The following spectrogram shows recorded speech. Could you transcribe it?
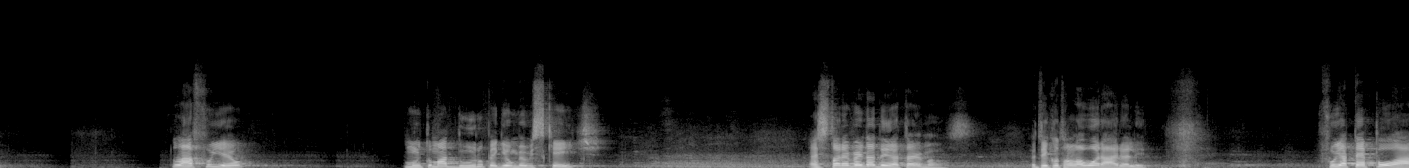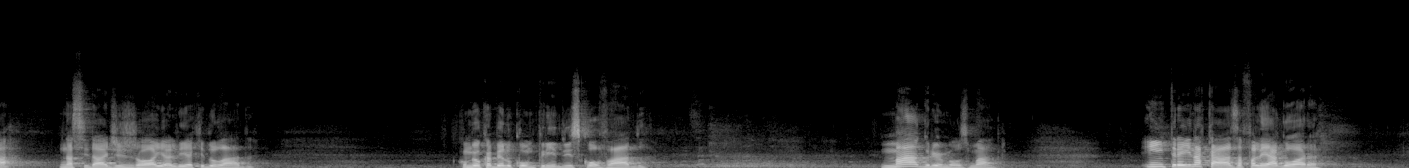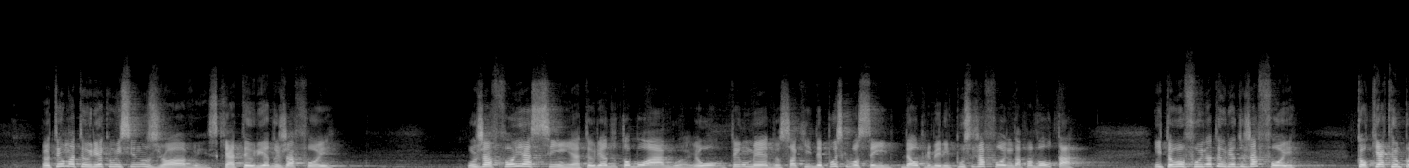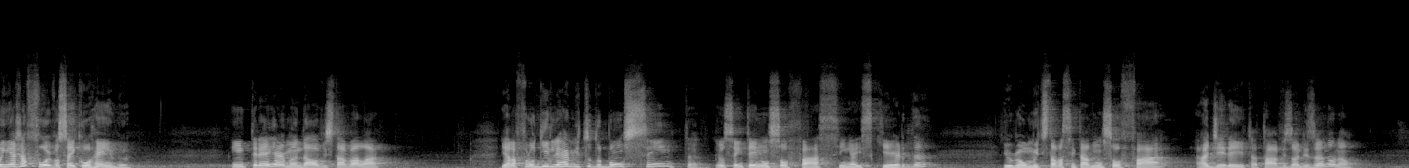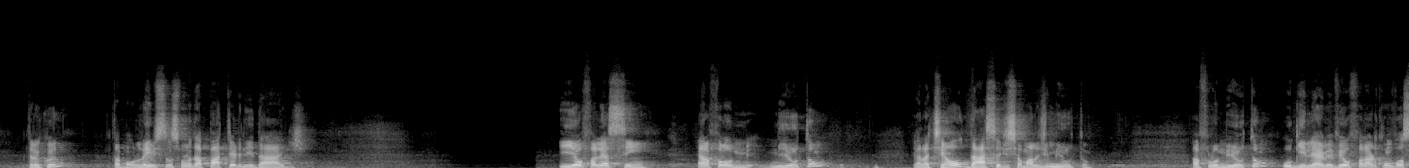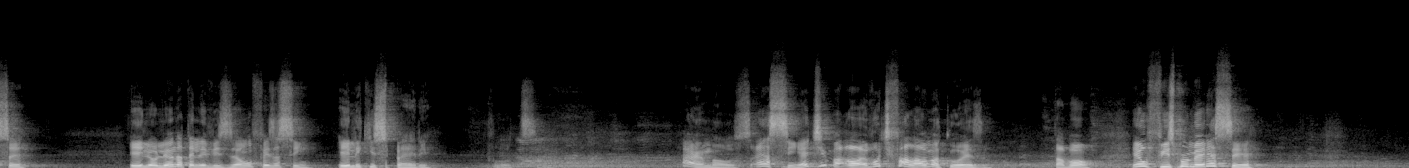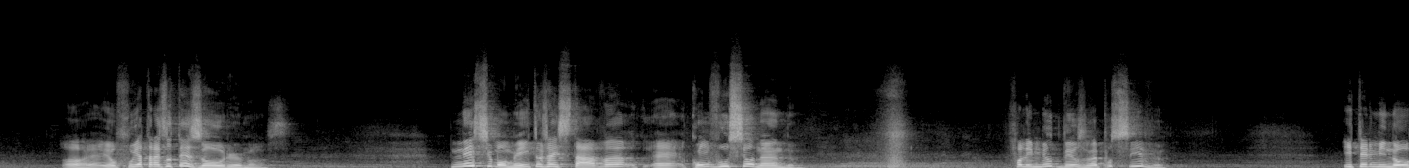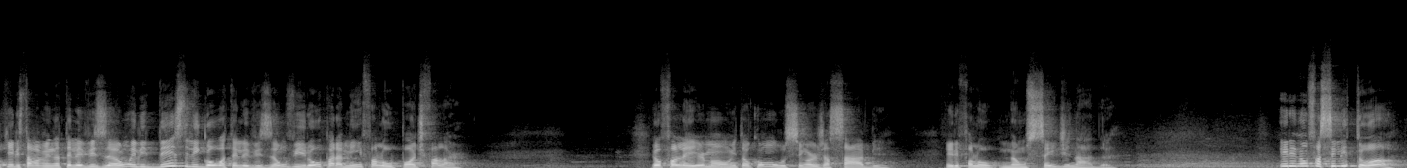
Lá fui eu, muito maduro, peguei o meu skate. Essa história é verdadeira, tá, irmãos? Eu tenho que controlar o horário ali. Fui até Poá, na cidade Joia, ali aqui do lado, com meu cabelo comprido e escovado. Magro, irmãos, magro. Entrei na casa, falei, agora. Eu tenho uma teoria que eu ensino os jovens, que é a teoria do já foi. O já foi é assim, é a teoria do toboágua. Eu tenho medo, só que depois que você dá o primeiro impulso, já foi, não dá para voltar. Então eu fui na teoria do já foi. Toquei a campanha, já foi, vou sair correndo? Entrei, a irmã da Alves estava lá. E ela falou: Guilherme, tudo bom? Senta. Eu sentei num sofá assim à esquerda, e o meu mito estava sentado num sofá à direita. Estava tá visualizando ou não? Tranquilo? Tá bom. Lembre-se, estamos falando da paternidade. E eu falei assim: ela falou, Milton. Ela tinha audácia de chamá-lo de Milton. Ela falou: Milton, o Guilherme veio falar com você. Ele, olhando a televisão, fez assim: ele que espere. Putz. Ah, irmãos, é assim, é demais. Ó, eu vou te falar uma coisa, tá bom? Eu fiz por merecer. Ó, eu fui atrás do tesouro, irmãos. Neste momento eu já estava é, convulsionando. Falei, meu Deus, não é possível. E terminou o que ele estava vendo na televisão, ele desligou a televisão, virou para mim e falou: Pode falar. Eu falei, irmão, então, como o senhor já sabe, ele falou: Não sei de nada. Ele não facilitou.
